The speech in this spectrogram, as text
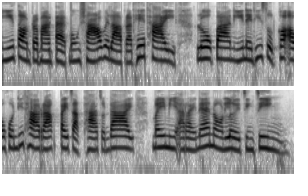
นี้ตอนประมาณ 8 โมงเช้าเวลาประเทศไทย โลกบ้านี้ในที่สุดก็เอาคนที่ทารักไปจากทาจนได้ ไม่มีอะไรแน่นอนเลยจริง ๆ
